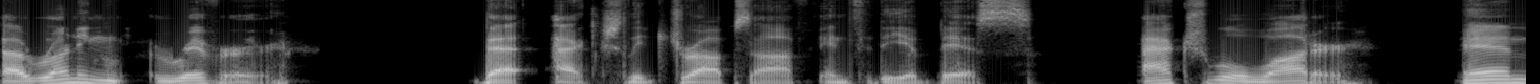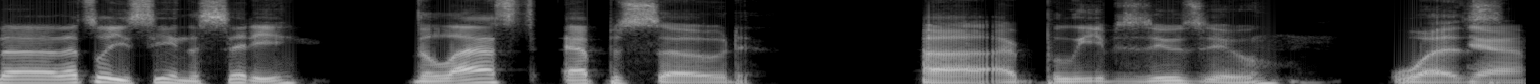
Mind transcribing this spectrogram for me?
a running river that actually drops off into the abyss. Actual water. And uh, that's what you see in the city. The last episode, uh, I believe Zuzu was Yeah,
